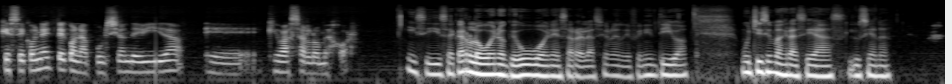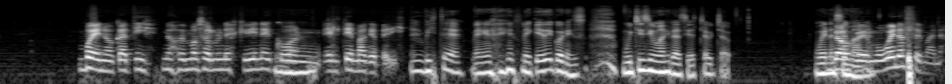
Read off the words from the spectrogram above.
que se conecte con la pulsión de vida, eh, que va a ser lo mejor. Y sí, sacar lo bueno que hubo en esa relación en definitiva. Muchísimas gracias, Luciana. Bueno, Katy, nos vemos el lunes que viene con Mm. el tema que pediste. ¿Viste? Me, me quedé con eso. Muchísimas gracias. Chau, chau. Buena nos semana. vemos, buena semana.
